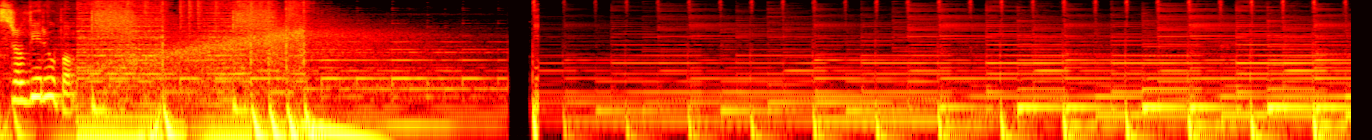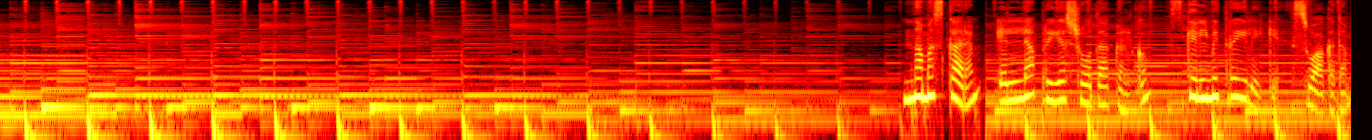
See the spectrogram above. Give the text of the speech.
ശ്രവ്യരൂപം. നമസ്കാരം. എല്ലാ പ്രിയ ശ്രോതാക്കൾക്കും സ്കിൽമിത്രയിലേക്ക് സ്വാഗതം.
